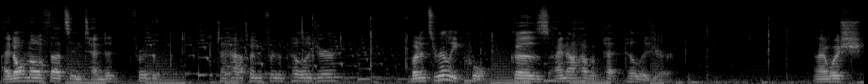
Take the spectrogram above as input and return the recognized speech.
I don't know if that's intended for the to happen for the Pillager, but it's really cool, because I now have a pet Pillager. And I wish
